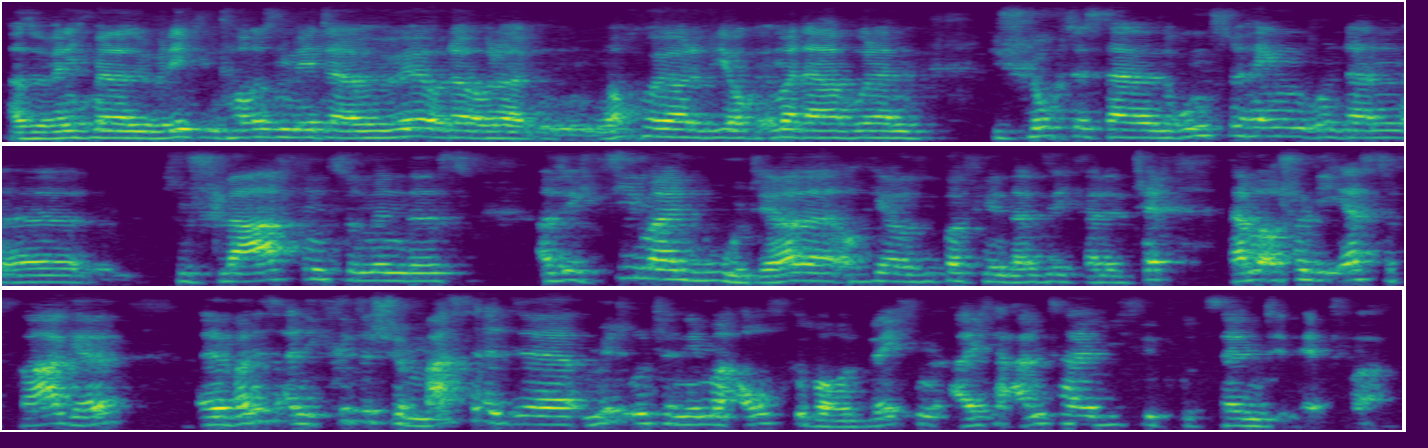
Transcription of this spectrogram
Also wenn ich mir das überlege, in 1000 Meter Höhe oder, oder noch höher oder wie auch immer da, wo dann die Schlucht ist, da rumzuhängen und dann äh, zu schlafen zumindest. Also ich ziehe meinen Hut, ja, auch hier super vielen Dank, sehe ich gerade im Chat. Da haben wir auch schon die erste Frage. Äh, wann ist eine kritische Masse der Mitunternehmer aufgebaut? Welchen, welcher Anteil, wie viel Prozent in etwa?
